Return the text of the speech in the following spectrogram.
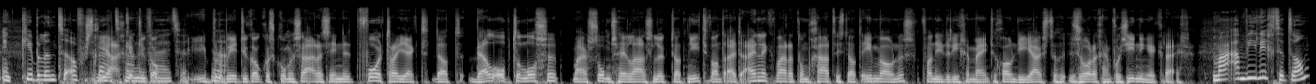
En kibbelend over straat ja, gaan in natuurlijk feite. ook, Je probeert ja. natuurlijk ook als commissaris in het voortraject dat wel op te lossen. Maar soms helaas lukt dat niet. Want uiteindelijk waar het om gaat is dat inwoners van die drie gemeenten gewoon de juiste zorg en voorzieningen krijgen. Maar aan wie ligt het dan?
